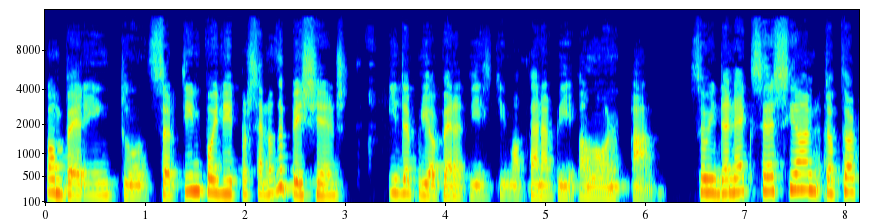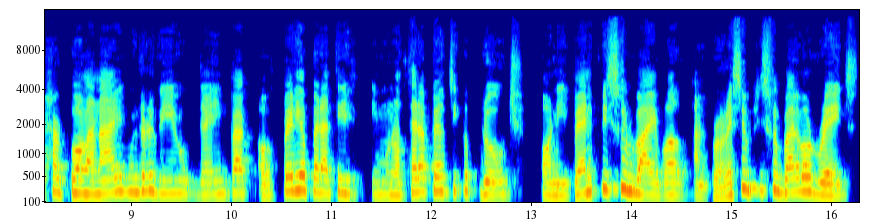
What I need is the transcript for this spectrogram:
comparing to 13.8% of the patients in the preoperative chemotherapy alone arm. So in the next session, Dr. Harpole and I will review the impact of perioperative immunotherapeutic approach on event-free survival and progression-free survival rates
